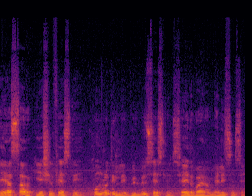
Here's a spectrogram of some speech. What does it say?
beyaz sarık, yeşil fesli, kumru dilli, bülbül sesli, Seydi Bayram velisin sen.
